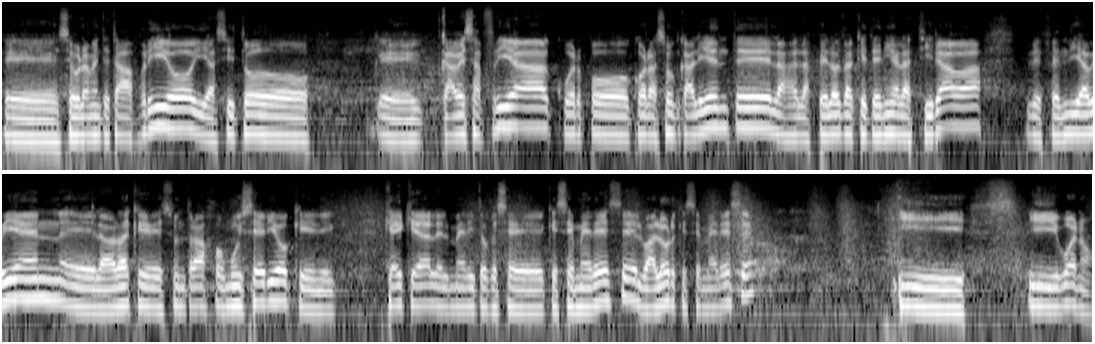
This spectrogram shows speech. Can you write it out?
eh, seguramente estaba frío y así todo, eh, cabeza fría, cuerpo, corazón caliente, las, pelotas que tenía las tiraba, defendía bien, la verdad que es un trabajo muy serio que, que hay que darle el mérito que se, que se merece, el valor que se merece. Y, y bueno,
